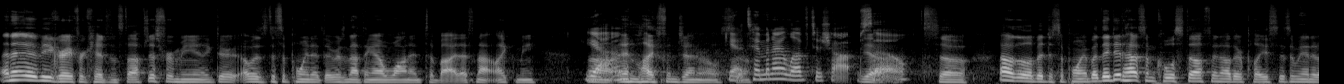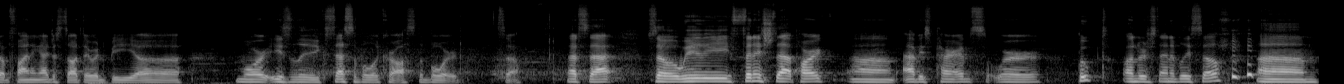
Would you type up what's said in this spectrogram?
and it would be great for kids and stuff. Just for me, like there, I was disappointed there was nothing I wanted to buy. That's not like me. uh, Yeah. in life in general. yeah, so. Tim and I love to shop, Yeah. so So I was a little bit disappointed, but they did have some cool stuff in other places, and we ended up finding. I just thought they would be uh, more easily accessible across the board. So that's that. So we finished that park. Um, Abby's parents were pooped, understandably so, um,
